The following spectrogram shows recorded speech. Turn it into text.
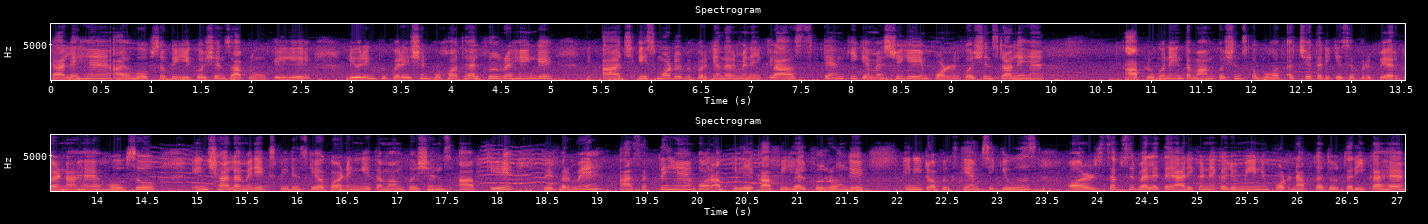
डाले हैं। आई होप सो कि ये क्वेश्चंस आप लोगों के लिए ड्यूरिंग प्रिपरेशन बहुत हेल्पफुल रहेंगे। आज इस मॉडल पेपर के अंदर मैंने क्लास टेन की केमिस्ट्री के इंपॉर्टेंट क्वेश्चंस डाले हैं। आप लोगों ने इन तमाम क्वेश्चंस को बहुत अच्छे तरीके से प्रिपेयर करना है। होप सो इन मेरे एक्सपीरियंस के अकॉर्डिंग ये तमाम क्वेश्चंस आपके पेपर में आ सकते हैं और आपके लिए काफ़ी हेल्पफुल रहेंगे इन्हीं टॉपिक्स के एमसीक्यूज़ और सबसे पहले तैयारी करने का जो मेन इंपॉर्टेंट आपका जो तरीका है,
